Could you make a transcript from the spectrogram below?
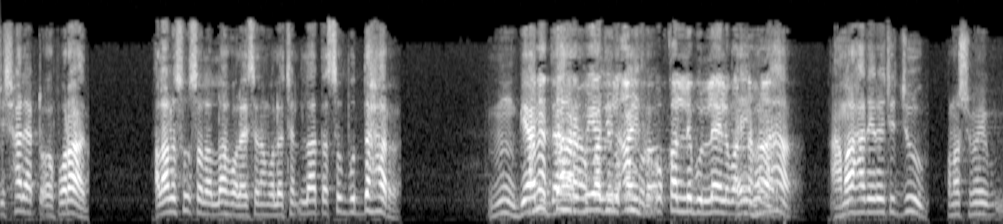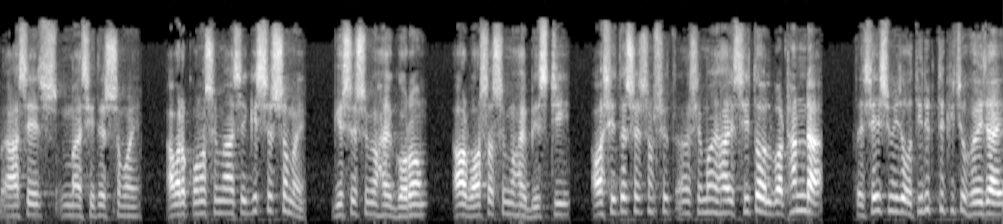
বিশাল একটা অপরাধ। আল্লাহ রসুল সাল্লাহ আলাইসালাম বলেছেন আল্লাহ তাসুবুদ্দাহার আমর, হাতে রয়েছে যুগ। কোন সময় আসে শীতের সময় আবার কোন সময় আসে গ্রীষ্মের সময়। গ্রীষ্মের সময় হয় গরম আবার বর্ষার সময় হয় বৃষ্টি আবার শীতের সময় হয় শীতল বা ঠান্ডা। তো সেই সময় যে অতিরিক্ত কিছু হয়ে যায়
